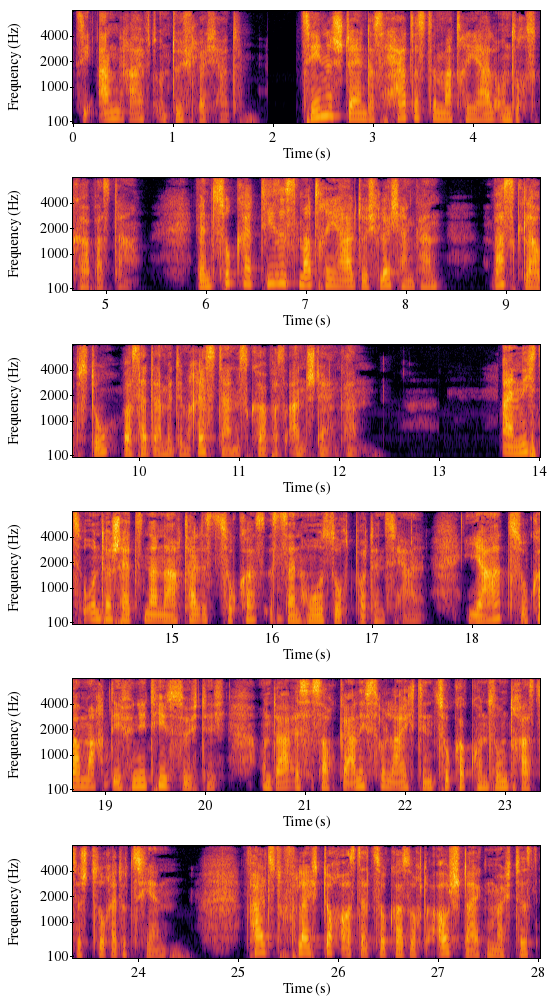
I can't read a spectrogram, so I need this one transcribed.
sie angreift und durchlöchert. Zähne stellen das härteste Material unseres Körpers dar. Wenn Zucker dieses Material durchlöchern kann, was glaubst du, was er da mit dem Rest deines Körpers anstellen kann? Ein nicht zu unterschätzender Nachteil des Zuckers ist sein hohes Suchtpotenzial. Ja, Zucker macht definitiv süchtig und da ist es auch gar nicht so leicht, den Zuckerkonsum drastisch zu reduzieren. Falls du vielleicht doch aus der Zuckersucht aussteigen möchtest,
